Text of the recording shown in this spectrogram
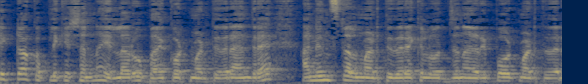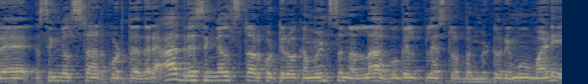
ಟಿಕ್ ಟಾಕ್ ಅಪ್ಲಿಕೇಶನ್ನ ಎಲ್ಲರೂ ಬೈಕೌಟ್ ಮಾಡ್ತಿದ್ದಾರೆ. ಅಂದ್ರೆ ಅನ್ಇನ್ಸ್ಟಾಲ್ ಮಾಡ್ತಿದ್ದಾರೆ. ಕೆಲವು ಜನ ರಿಪೋರ್ಟ್ ಮಾಡ್ತಿದ್ದಾರೆ. ಸಿಂಗಲ್ ಸ್ಟಾರ್ ಕೊಡ್ತಾ ಇದ್ದಾರೆ. ಆದ್ರೆ ಸಿಂಗಲ್ ಸ್ಟಾರ್ ಕೊಟ್ಟಿರೋ ಕಮೆಂಟ್ಸ್ ನೆಲ್ಲ ಗೂಗಲ್ ಪ್ಲೇ ಸ್ಟೋರ್ ಬಂದ್ಬಿಟ್ಟು ರಿಮೂವ್ ಮಾಡಿ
